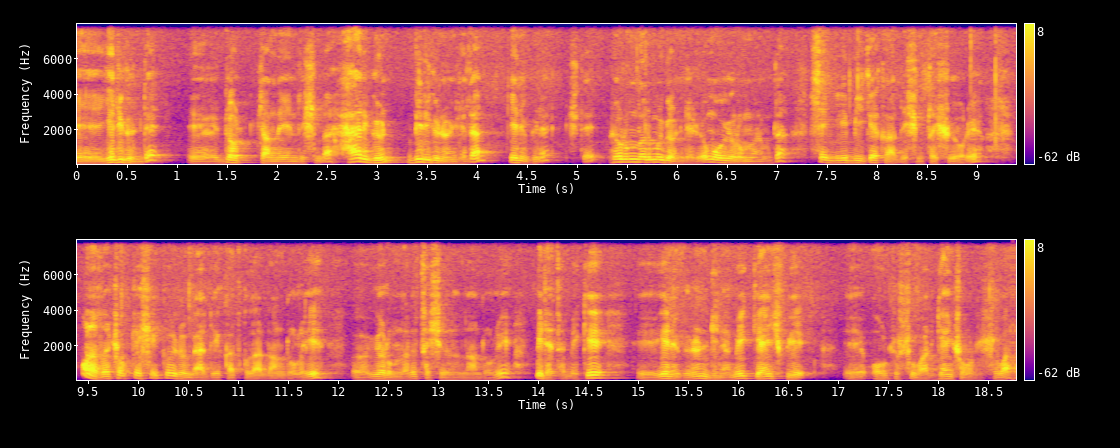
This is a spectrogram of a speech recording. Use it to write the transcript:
e, 7 günde e, 4 canlı yayın dışında her gün bir gün önceden yeni güne işte yorumlarımı gönderiyorum. O yorumlarımı da sevgili Bilge kardeşim taşıyor oraya. Ona da çok teşekkür ediyorum verdiği katkılardan dolayı, e, yorumları taşıdığından dolayı. Bir de tabii ki e, yeni günün dinamik genç bir e, ordusu var, genç ordusu var.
